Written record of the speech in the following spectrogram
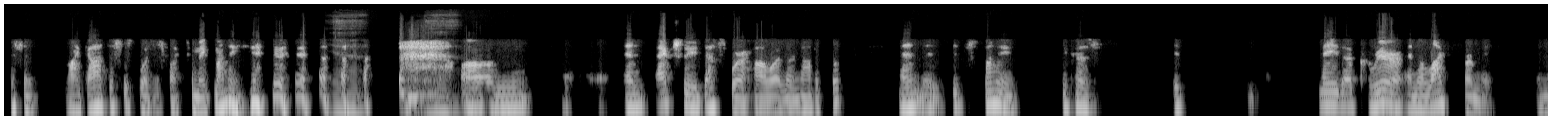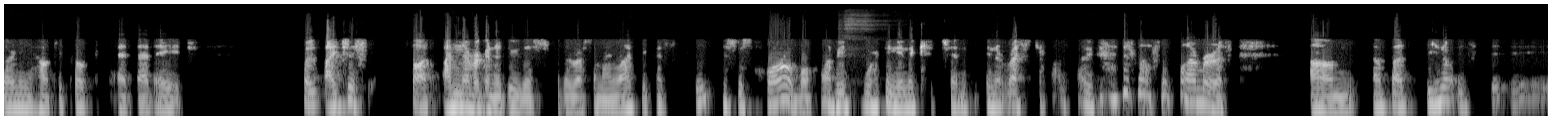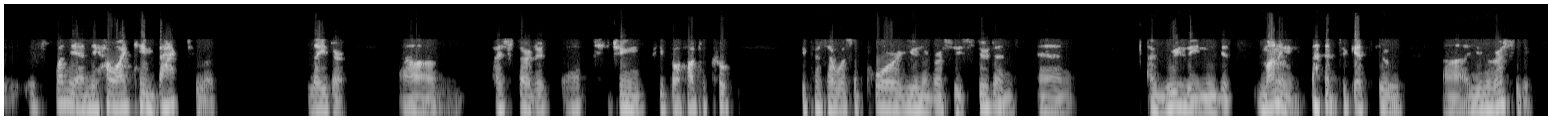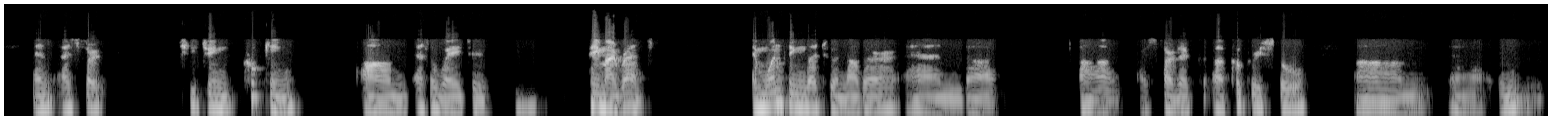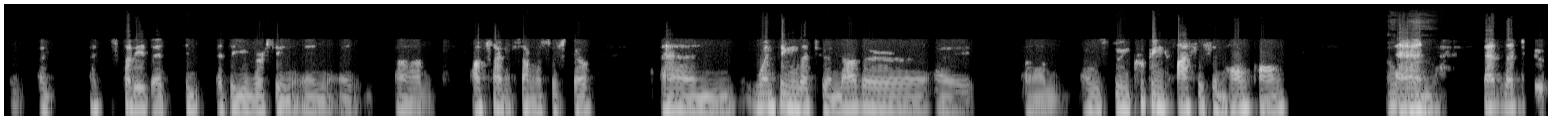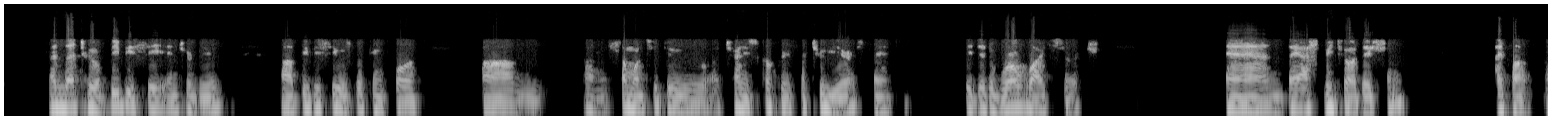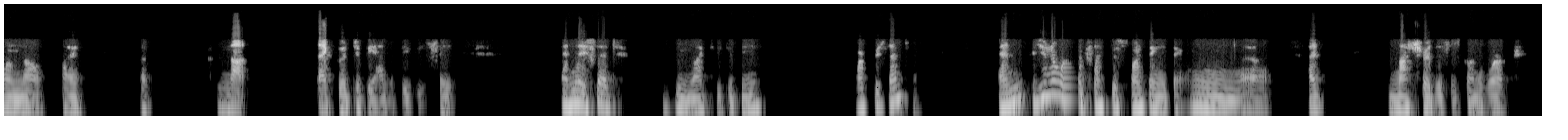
I said, my God, this is what it's like to make money. Yeah. Yeah. um, and actually, that's where how I learned how to cook. And it, it's funny because it made a career and a life for me, learning how to cook at that age. But I just thought I'm never going to do this for the rest of my life because this is horrible. I mean, working in the kitchen in a restaurant, I mean, it's not so glamorous. Um, uh, but you know, it's it, it's funny, and how I came back to it later. Um, I started uh, teaching people how to cook because I was a poor university student and I really needed money to get through uh, university. And I started teaching cooking um, as a way to pay my rent. And one thing led to another, and uh, uh, I started a cookery school. Um, uh, in, I, I studied at in, at the university in, in um, outside of San Francisco, and one thing led to another. I um, I was doing cooking classes in Hong Kong, Oh, and wow. that led to that led to a BBC interview. Uh, BBC was looking for um, uh, someone to do Chinese cookery for two years. They they did a worldwide search, and they asked me to audition. I thought, oh no, I, I'm not that good to be on the BBC. And they said, we'd like you to be our presenter. And you know, it's like this one thing you think, I, I'm not sure this is going to work.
